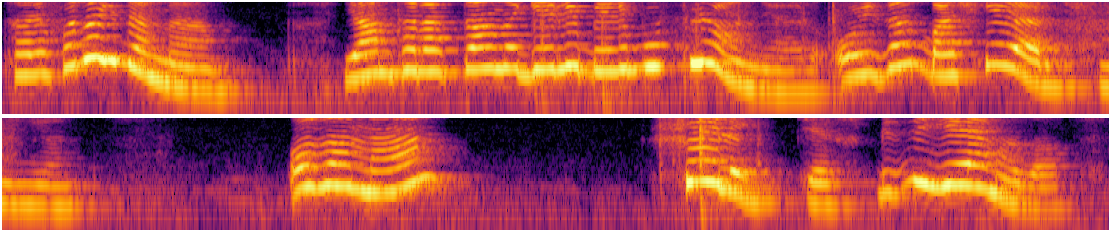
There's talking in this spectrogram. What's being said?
tarafa da gidemem. Yan taraftan da gelir beni bu piyon yer. O yüzden başka yer düşüneceğim. O zaman şöyle gideceğiz. Bizi yiyemez at.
